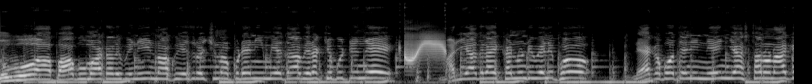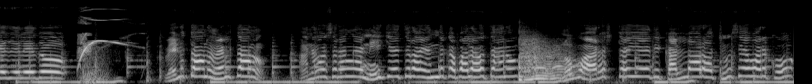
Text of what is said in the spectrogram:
నువ్వు ఆ బాబు మాటలు విని నాకు ఎదురొచ్చినప్పుడే నీ మీద విరక్తి పుట్టింది. మర్యాదగా ఇక్కడి నుండి వెళ్ళిపో. లేకపోతే నిన్నేం చేస్తానో నాకే తెలియదు. వెళ్తాను వెళ్తాను. అనవసరంగా నీ చేతిలో ఎందుకు బలవుతాను? నువ్వు అరెస్ట్ అయ్యేది కళ్ళారా చూసే వరకు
